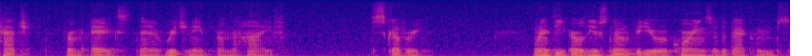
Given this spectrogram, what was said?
hatch from eggs that originate from the hive. Discovery One of the earliest known video recordings of the backrooms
